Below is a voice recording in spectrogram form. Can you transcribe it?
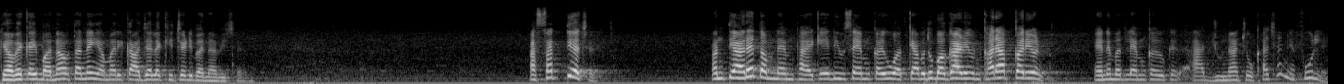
કે હવે કંઈ બનાવતા નહીં, અમારી કાજલે ખીચડી બનાવી છે. આ સત્ય છે. અને ત્યારે તમને એમ થાય કે એ દિવસે એમ કહ્યું હોત કે આ બધું બગાડ્યું ખરાબ કર્યું એને બદલે એમ કહ્યું કે આ જૂના ચોખા છે ને ફૂલે.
